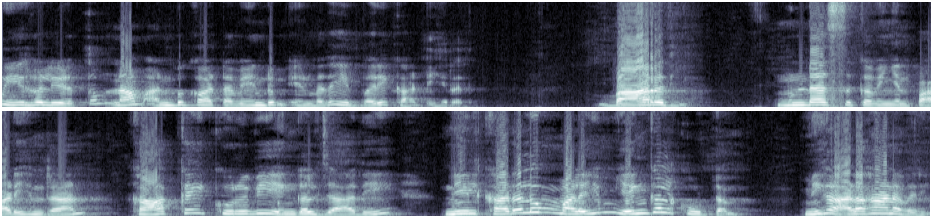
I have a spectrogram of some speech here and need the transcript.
உயிர்களிடத்தும் நாம் அன்பு காட்ட வேண்டும் என்பதை இவ்வரி காட்டுகிறது. பாரதி முண்டாசு கவிஞன் பாடுகின்றான் காக்கை குருவி எங்கள் ஜாதி நீல் கடலும் மலையும் எங்கள் கூட்டம். மிக அழகான வரி.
